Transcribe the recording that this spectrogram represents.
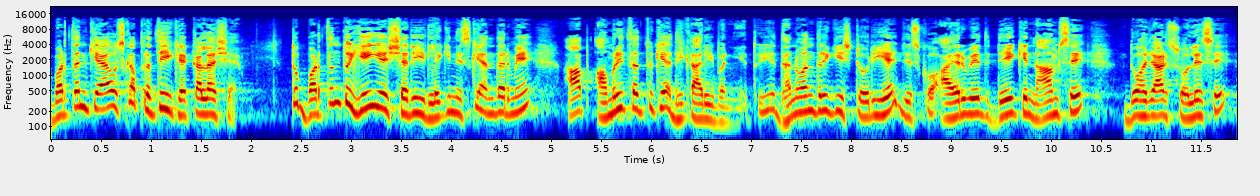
बर्तन क्या है? उसका प्रतीक है, कलश है। तो बर्तन तो यही है शरीर, लेकिन इसके अंदर में आप अमृत तत्व के अधिकारी बनिए। तो ये धनवंतरी की स्टोरी है, जिसको आयुर्वेद डे के नाम से 2016 से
